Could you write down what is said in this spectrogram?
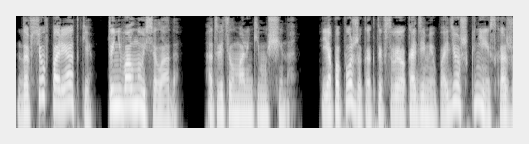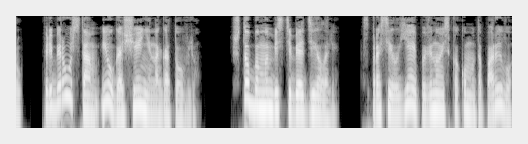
«Да все в порядке, ты не волнуйся, Лада», — ответил маленький мужчина. «Я попозже, как ты в свою академию пойдешь, к ней схожу. Приберусь там и угощений наготовлю». «Что бы мы без тебя делали?» — спросила я и, повинуясь какому-то порыву,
